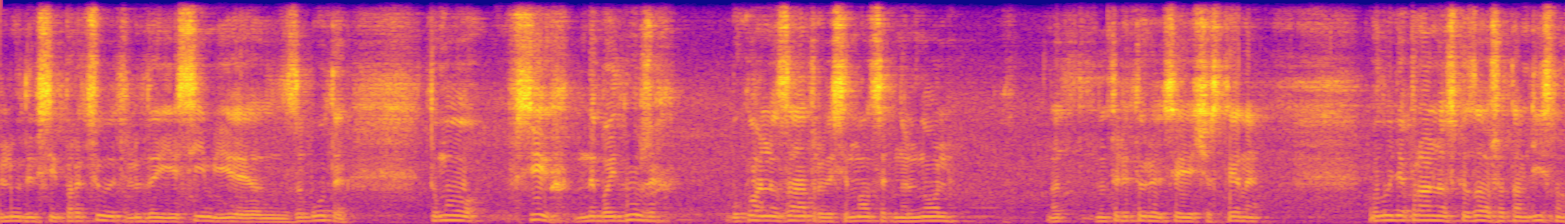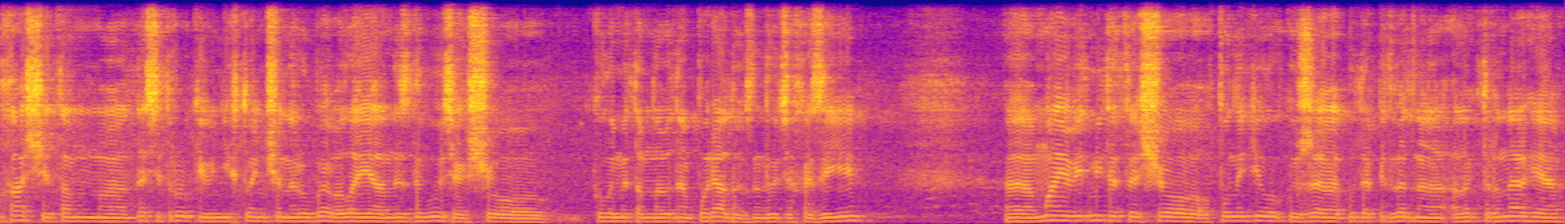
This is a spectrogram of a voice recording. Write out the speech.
люди всі працюють, людей є сім'ї, є заботи. Тому всіх небайдужих буквально завтра, 18.00 на, території цієї частини. Володя правильно сказав, що там дійсно хащі, там е, 10 років ніхто нічого не робив, але я не здивуюся, якщо коли ми там наведемо порядок, знайдуться хазяї. Е, Маю відмітити, що в понеділок вже буде підведена електроенергія. Е,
